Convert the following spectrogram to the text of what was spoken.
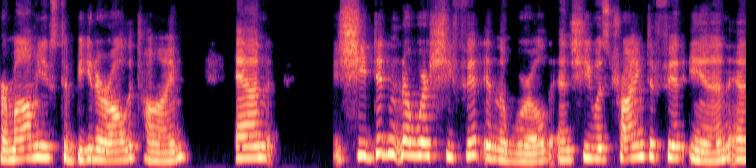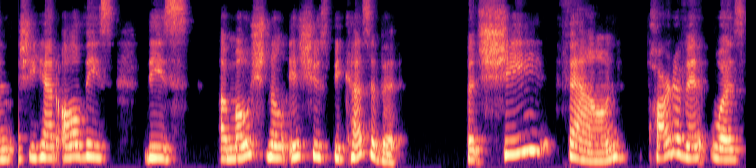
Her mom used to beat her all the time. And she didn't know where she fit in the world and she was trying to fit in and she had all these, these emotional issues because of it. But she found part of it was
